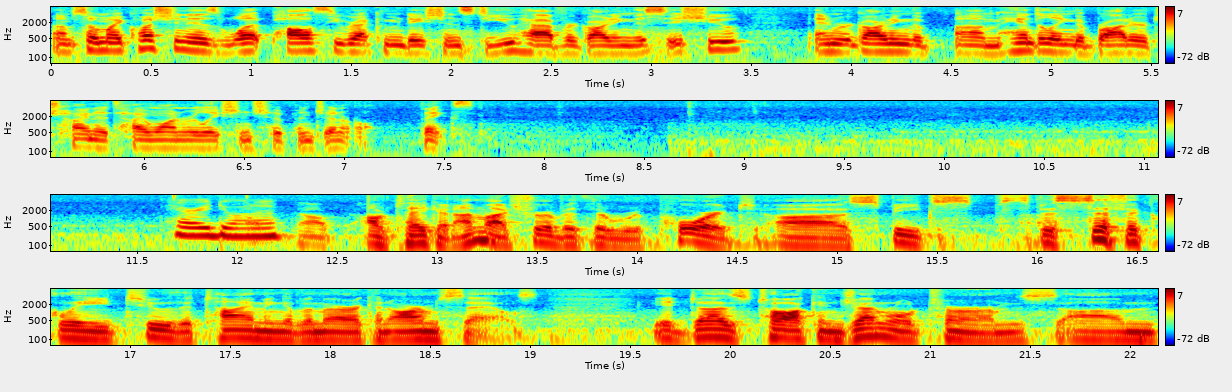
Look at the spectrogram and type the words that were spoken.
Um, so my question is, what policy recommendations do you have regarding this issue and regarding the, um, handling the broader China-Taiwan relationship in general? Thanks. Harry, do you want to? I'll, I'll, take it. I'm not sure if the report uh, speaks specifically to the timing of American arms sales it does talk in general terms um,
